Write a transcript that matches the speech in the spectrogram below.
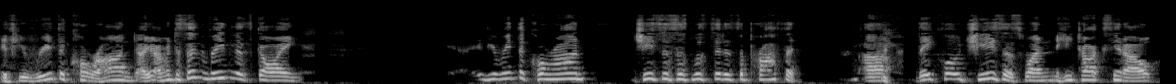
If you read the Quran, I, I'm just reading this going, if you read the Quran, Jesus is listed as a prophet. Uh, they quote Jesus when he talks, you know,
